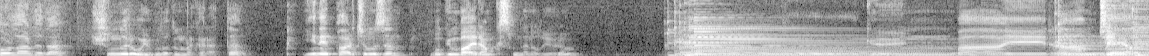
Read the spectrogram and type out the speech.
Akorlarda da şunları uyguladım nakaratta. Yine parçamızın bugün bayram kısmından alıyorum. Bugün bayram C akoru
